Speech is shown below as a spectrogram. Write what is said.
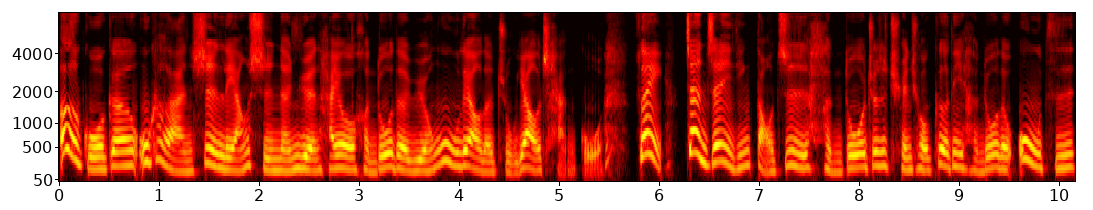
俄国跟乌克兰是粮食、能源还有很多的原物料的主要产国，所以战争已经导致很多就是全球各地很多的物资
